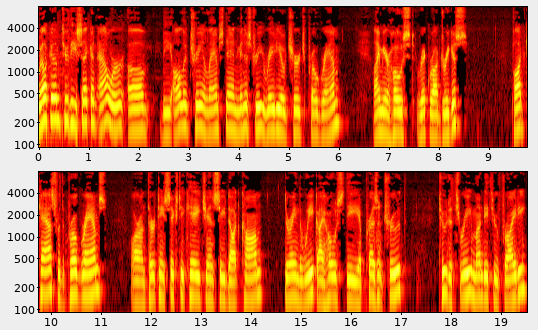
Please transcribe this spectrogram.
Welcome to the second hour of the Olive Tree and Lampstand Ministry Radio Church program. I'm your host, Rick Rodriguez. Podcasts for the programs are on 1360khnc.com. During the week, I host the uh, Present Truth, 2 to 3, Monday through Friday.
